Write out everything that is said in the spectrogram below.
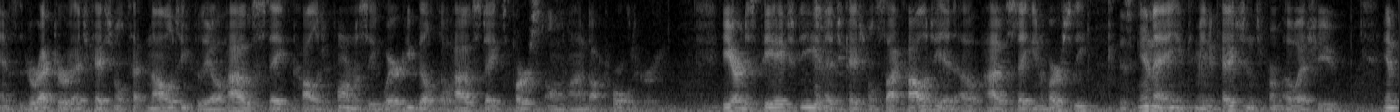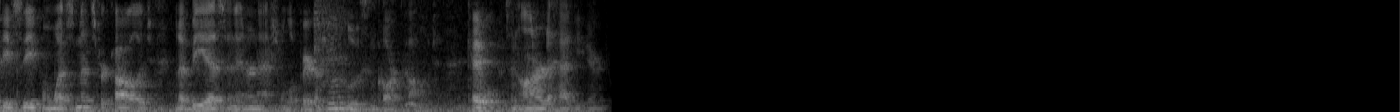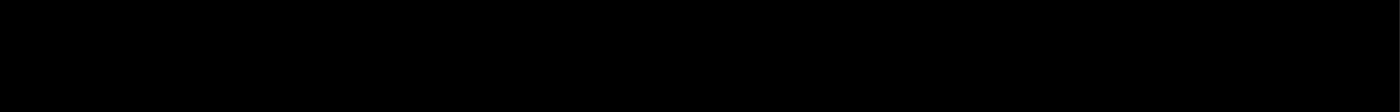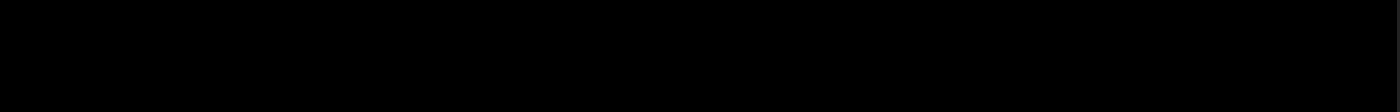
and is the Director of Educational Technology for the Ohio State College of Pharmacy, where he built Ohio State's first online doctoral degree. He earned his PhD in Educational Psychology at Ohio State University, his MA in Communications from OSU, MPC from Westminster College, and a BS in International Affairs from mm-hmm. Lewis and Clark College. Cable, it's an honor to have you here.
